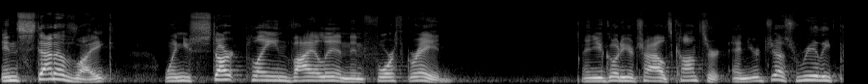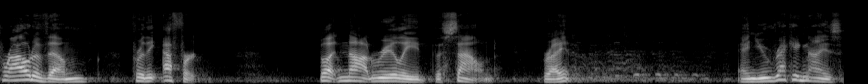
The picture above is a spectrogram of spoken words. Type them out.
Instead of like when you start playing violin in fourth grade and you go to your child's concert and you're just really proud of them for the effort, but not really the sound, right? and you recognize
